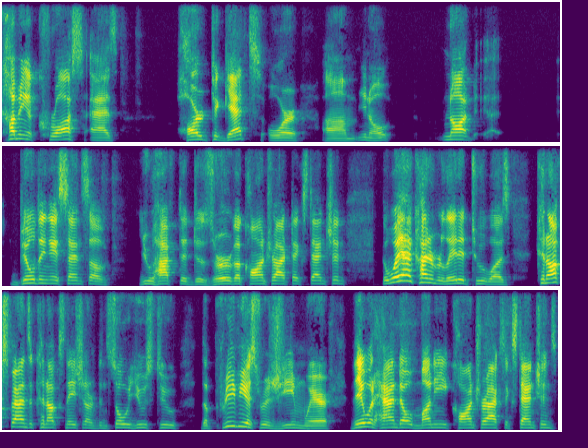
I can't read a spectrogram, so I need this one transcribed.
coming across as hard to get or, um, you know, not uh, building a sense of you have to deserve a contract extension. The way I kind of related to was Canucks fans and Canucks Nation have been so used to the previous regime where they would hand out money, contracts, extensions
